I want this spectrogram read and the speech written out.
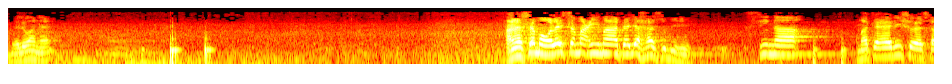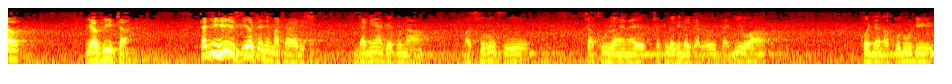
Umeelewana eh? Anasema walaisa ma'i ma atajahazu bihi. Sina matayarisho ya, sa, ya vita. Taji hizi yote ni matayarisho. Ndani yake kuna masurufu chakula inayo chakula kinachohitajiwa kwenda na kurudi.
